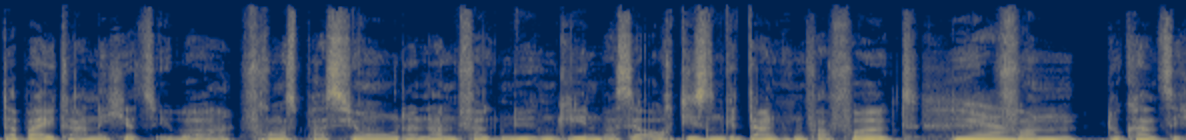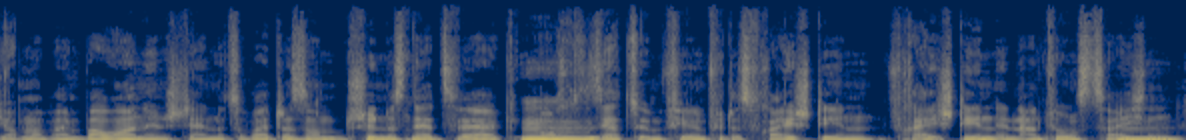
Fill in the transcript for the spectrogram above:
dabei gar nicht jetzt über France Passion oder Landvergnügen gehen, was ja auch diesen Gedanken verfolgt. Ja. Von du kannst dich auch mal beim Bauern hinstellen und so weiter. Das ist auch ein schönes Netzwerk. Mhm. Auch sehr zu empfehlen für das Freistehen. Freistehen in Anführungszeichen Anführungszeichen, mhm.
